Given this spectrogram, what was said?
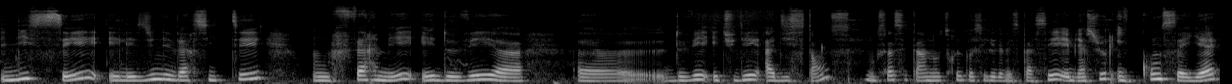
lycées et les universités ont fermé et devaient, devaient étudier à distance. Donc ça, c'était un autre truc aussi qui devait se passer. Et bien sûr, ils conseillaient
